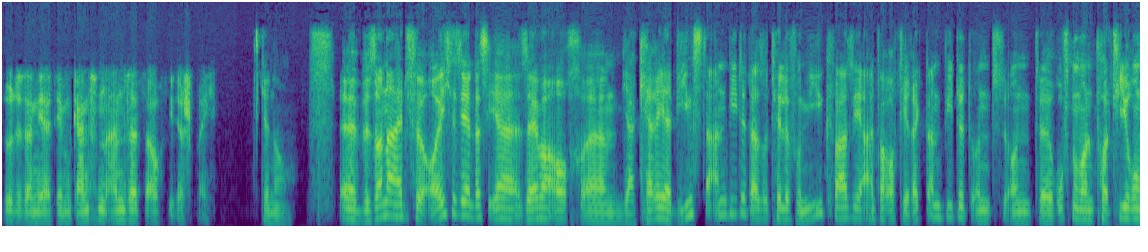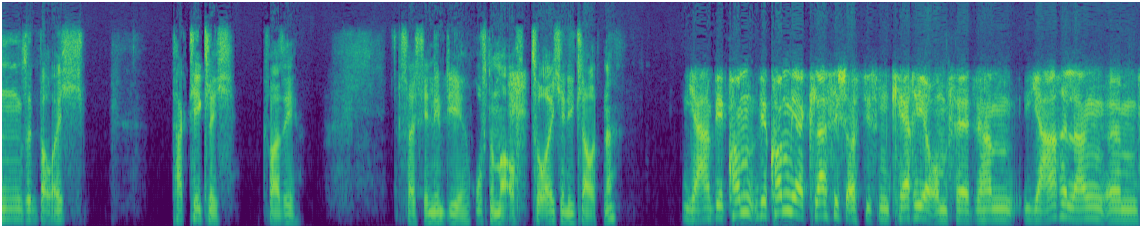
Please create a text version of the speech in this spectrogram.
würde dann ja dem ganzen Ansatz auch widersprechen. Genau. Äh, Besonderheit für euch ist ja, dass ihr selber auch ähm, ja, Carrier-Dienste anbietet, also Telefonie quasi einfach auch direkt anbietet und, und äh, Rufnummernportierungen sind bei euch tagtäglich quasi. Das heißt, ihr nehmt die Rufnummer auch zu euch in die Cloud, ne? Ja, wir kommen, wir kommen ja klassisch aus diesem Carrier-Umfeld. Wir haben jahrelang ähm,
